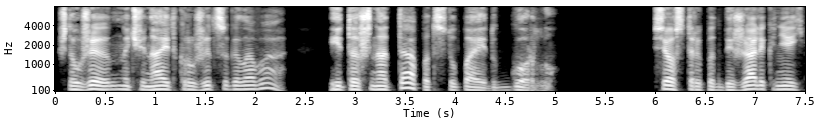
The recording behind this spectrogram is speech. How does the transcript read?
что уже начинает кружиться голова, и тошнота подступает к горлу. Сестры подбежали к ней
